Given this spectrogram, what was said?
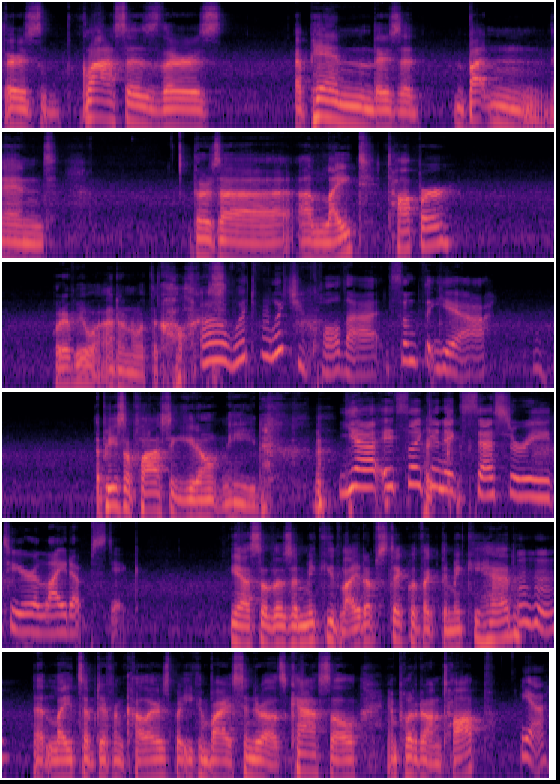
There's glasses. There's a pin. There's a button, and there's a a light topper. Whatever you want. I don't know what to call it. Oh, what would you call that? Something. Yeah. A piece of plastic you don't need. Yeah, it's like an accessory to your light up stick. yeah. So there's a Mickey light up stick with like the Mickey head Mm-hmm. that lights up different colors. But you can buy a Cinderella's castle and put it on top, Yeah.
